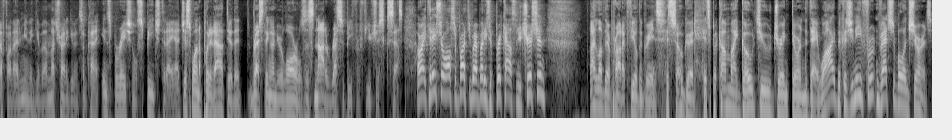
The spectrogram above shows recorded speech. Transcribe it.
Enough on that. I didn't mean to give. I'm not trying to give it some kind of inspirational speech today. I just want to put it out there that resting on your laurels is not a recipe for future success. All right, today's show also brought to you by our buddies at Brickhouse Nutrition. I love their product, Field of Greens. It's so good. It's become my go-to drink during the day. Why? Because you need fruit and vegetable insurance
